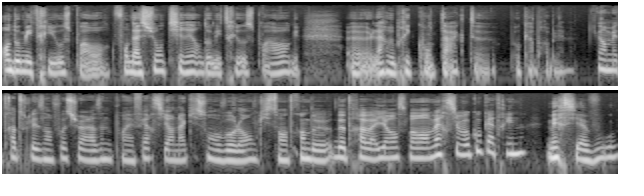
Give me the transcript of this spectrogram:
endométriose.org, fondation-endométriose.org, la rubrique contact, aucun problème on mettra toutes les infos sur rzn.fr s'il y en a qui sont au volant ou qui sont en train de travailler en ce moment. Merci beaucoup, Catherine. Merci à vous.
